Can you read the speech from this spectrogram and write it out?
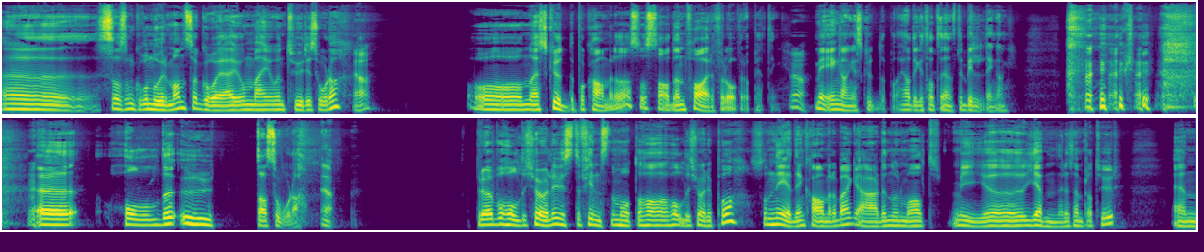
Eh, Så som god nordmann så går jeg jo meg jo en tur i sola. Ja. Og når jeg skrudde på kameraet, da, så sa det en fare for overoppheting. Ja. Med en gang jeg skrudde på. Jeg hadde ikke tatt et eneste bilde engang. Eh, Hold det ut av sola. Ja. Prøv å holde det kjølig hvis det finnes noen måte å holde det kjølig på. Så nede i en kamerabag er det normalt mye jevnere temperatur enn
